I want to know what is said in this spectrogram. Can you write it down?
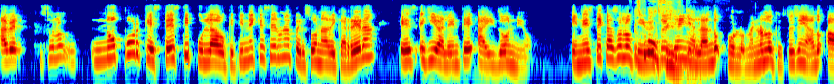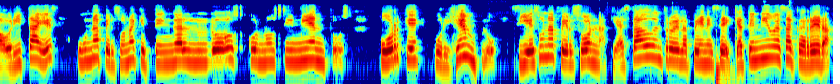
A ver, solo, no porque esté estipulado que tiene que ser una persona de carrera es equivalente a idóneo. En este caso, lo que yo estoy señalando, por lo menos lo que estoy señalando ahorita es una persona que tenga los conocimientos. Porque, por ejemplo, si es una persona que ha estado dentro de la PNC, que ha tenido esa carrera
